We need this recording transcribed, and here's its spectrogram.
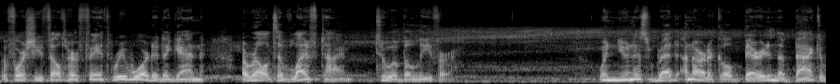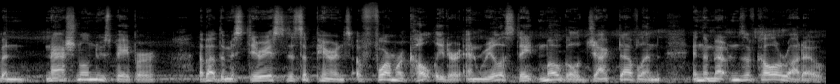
before she felt her faith rewarded again, a relative lifetime to a believer. When Eunice read an article buried in the back of a national newspaper about the mysterious disappearance of former cult leader and real estate mogul Jack Devlin in the mountains of Colorado,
